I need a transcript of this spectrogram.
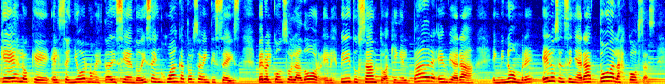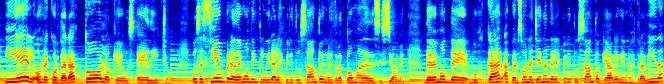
¿Qué es lo que el Señor nos está diciendo? Dice en Juan 14, 26, pero el consolador, el Espíritu Santo, a quien el Padre enviará en mi nombre, Él os enseñará todas las cosas y Él os recordará todo lo que os he dicho. Entonces siempre debemos de incluir al Espíritu Santo en nuestra toma de decisiones. Debemos de buscar a personas llenas del Espíritu Santo que hablen en nuestra vida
